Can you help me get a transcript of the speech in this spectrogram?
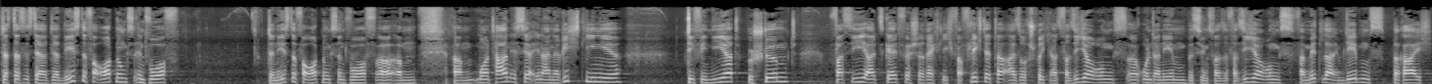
das, ist der, der nächste Verordnungsentwurf. Der nächste Verordnungsentwurf. Äh, ähm, ähm, momentan ist ja in einer Richtlinie definiert, bestimmt, was Sie als geldwäscherechtlich Verpflichteter, also sprich als Versicherungsunternehmen bzw. Versicherungsvermittler im Lebensbereich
